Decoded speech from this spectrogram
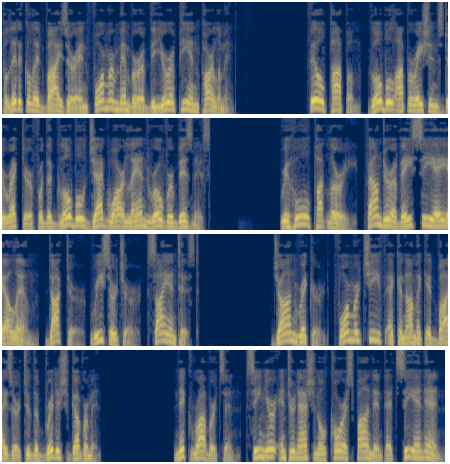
political advisor and former member of the European Parliament. Phil Popham, Global Operations Director for the Global Jaguar Land Rover business Rahul Potluri, founder of ACALM, doctor, researcher, scientist. John Rickard, former Chief Economic Advisor to the British government. Nic Robertson, Senior International Correspondent at CNN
